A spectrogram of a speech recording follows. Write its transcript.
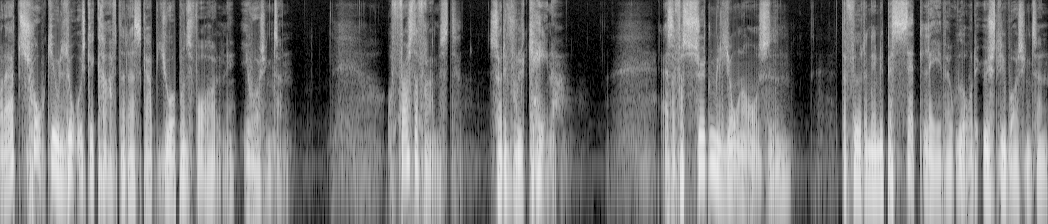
Og der er to geologiske kræfter, der har skabt jordbundsforholdene i Washington. Og først og fremmest, så er det vulkaner. Altså for 17 millioner år siden, der flød der nemlig basaltlava ud over det østlige Washington,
